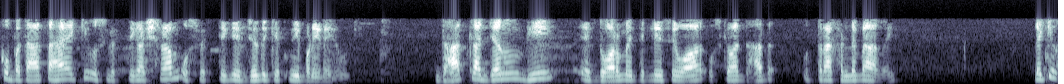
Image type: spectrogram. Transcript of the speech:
को बताता है कि उस व्यक्ति का श्रम, उस व्यक्ति की जिद कितनी बड़ी रही होगी। धात का जन्म भी एक दौर में दिल्ली से हुआ, उसके बाद धात उत्तराखंड में आ गई। लेकिन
